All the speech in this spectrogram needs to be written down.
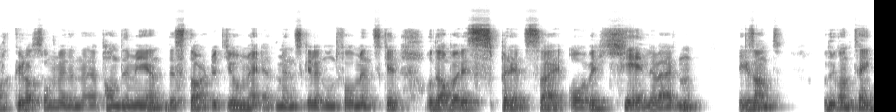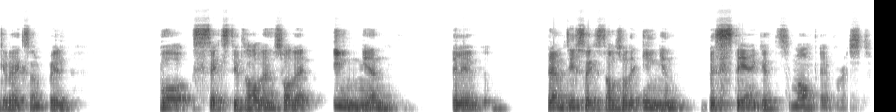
Akkurat sånn med denne pandemien. Det startet jo med et menneske eller noen få mennesker, og det har bare spredd seg over hele verden. Ikke sant? Og Du kan tenke deg eksempel. På 60-tallet så hadde ingen, eller frem til 60-tallet så hadde ingen besteget Mount Everest.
